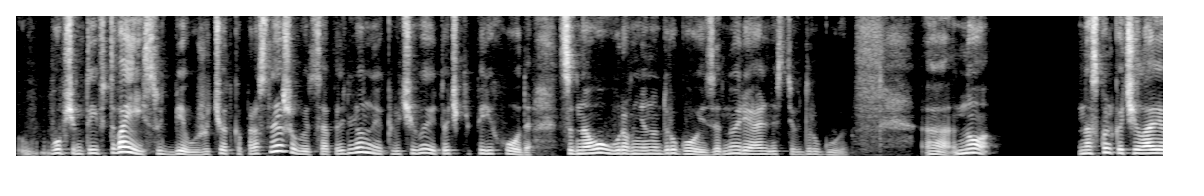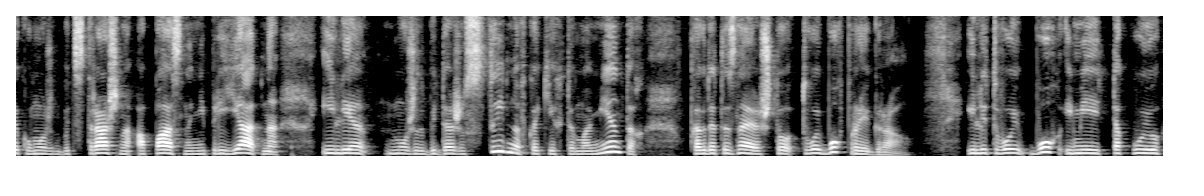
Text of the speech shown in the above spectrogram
в общем-то, и в твоей судьбе уже четко прослеживаются определенные ключевые точки перехода с одного уровня на другой, из одной реальности в другую. А, но насколько человеку может быть страшно, опасно, неприятно или может быть даже стыдно в каких-то моментах, когда ты знаешь, что твой Бог проиграл, или твой Бог имеет такую,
